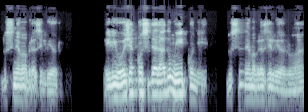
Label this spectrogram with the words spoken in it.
do cinema brasileiro. Ele hoje é considerado um ícone do cinema brasileiro. É?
